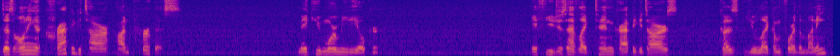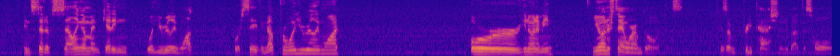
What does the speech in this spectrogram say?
does owning a crappy guitar on purpose make you more mediocre? If you just have like 10 crappy guitars because you like them for the money instead of selling them and getting what you really want or saving up for what you really want or you know what I mean? You understand where I'm going with this because I'm pretty passionate about this whole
